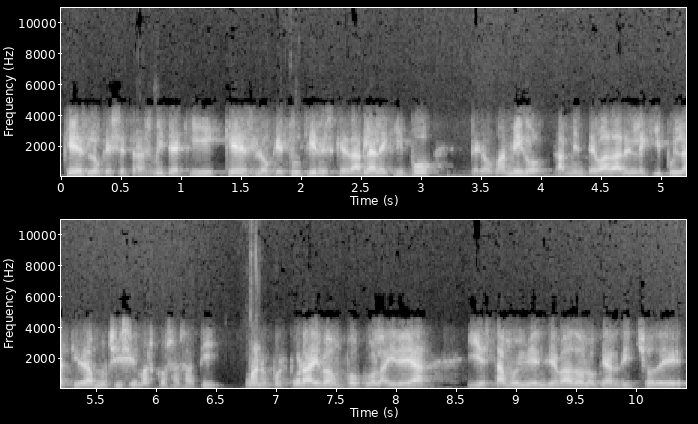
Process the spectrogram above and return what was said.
qué es lo que se transmite aquí, qué es lo que tú tienes que darle al equipo, pero amigo, también te va a dar el equipo y la ciudad muchísimas cosas a ti. Bueno, pues por ahí va un poco la idea y está muy bien llevado lo que has dicho de,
